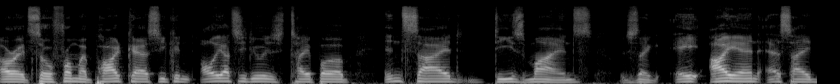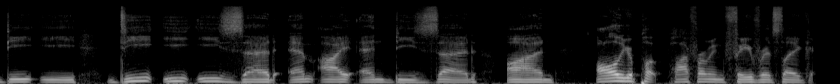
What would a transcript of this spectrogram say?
all right so from my podcast you can all you have to do is type up inside deez minds which is like a i n s i d e d e e z m i n d z on all your pl- platforming favorites like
